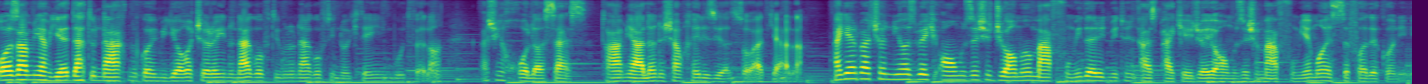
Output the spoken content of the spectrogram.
بازم میگم یه عدتون نقد می‌کنید میگه آقا چرا اینو نگفتی اونو نگفتی نکته این بود فلان. بچه این خلاصه است. تا همین الانش هم خیلی زیاد صحبت کردم. اگر بچه نیاز به یک آموزش جامع و مفهومی دارید می‌تونید از پکیج های آموزش مفهومی ما استفاده کنید.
